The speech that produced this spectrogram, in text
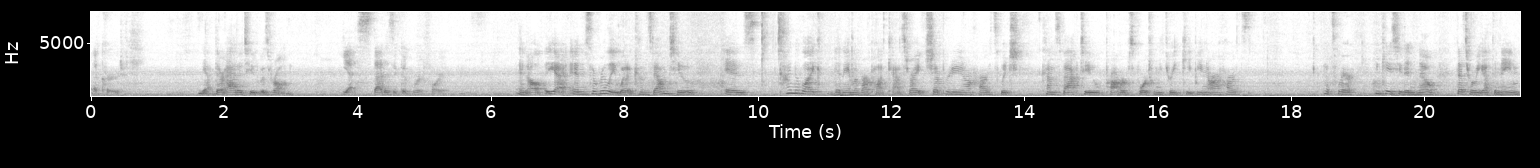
occurred. Yeah, their attitude was wrong. Yes, that is a good word for it. And all yeah, and so really what it comes down to is kind of like the name of our podcast, right? Shepherding our hearts, which comes back to Proverbs 4:23, keeping our hearts. That's where, in case you didn't know, that's where we got the name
